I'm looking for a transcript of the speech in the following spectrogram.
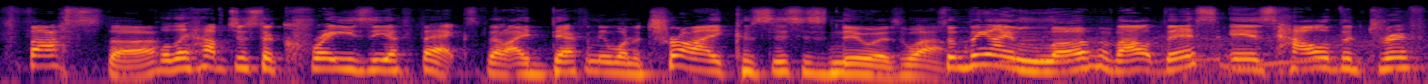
faster. Well, they have just a crazy effect that I definitely want to try because this is new as well. Something I love about this is how the drift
